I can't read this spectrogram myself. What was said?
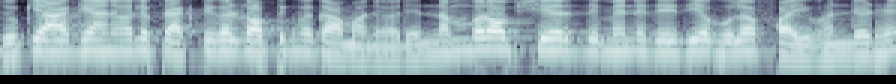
जो कि आगे आने वाले प्रैक्टिकल टॉपिक में काम आने वाले नंबर ऑफ़ शेयर मैंने दे दिया, बोला 500 है।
